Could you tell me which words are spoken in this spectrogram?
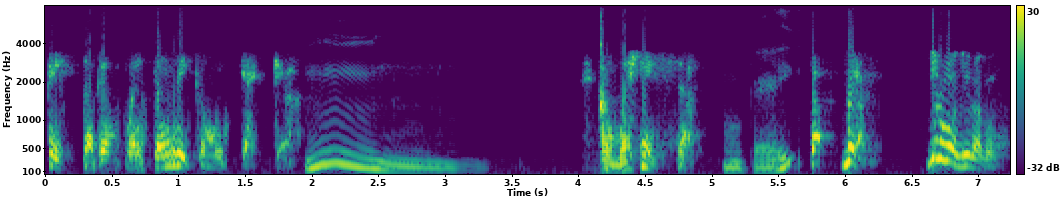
TikTok en Puerto Rico, muchacho. mm, ¿Cómo es eso? ok. Ah, Mira, yo le voy a decir una cosa.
